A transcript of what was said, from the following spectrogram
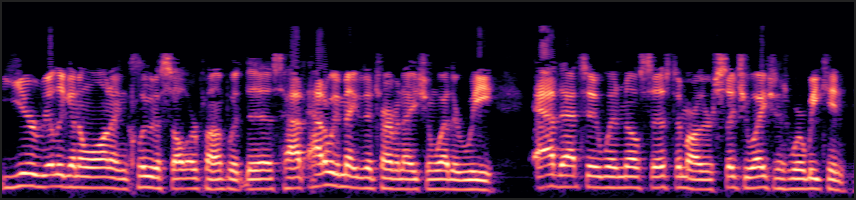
you're really going to want to include a solar pump with this? How how do we make the determination whether we add that to a windmill system? Are there situations where we can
